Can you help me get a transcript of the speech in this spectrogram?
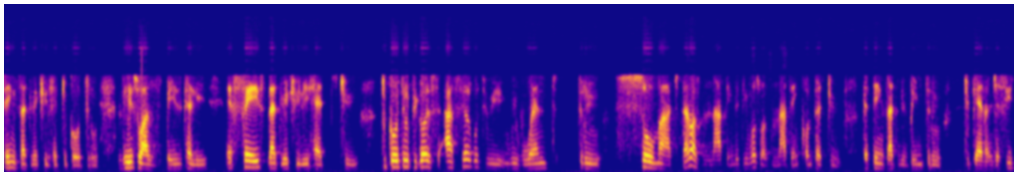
things that we actually had to go through. This was basically a phase that we actually had to to go through because I feel good we we went through so much. That was nothing. The divorce was nothing compared to the things that we've been through together and just see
